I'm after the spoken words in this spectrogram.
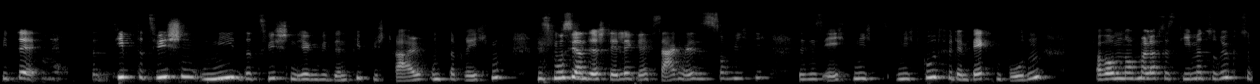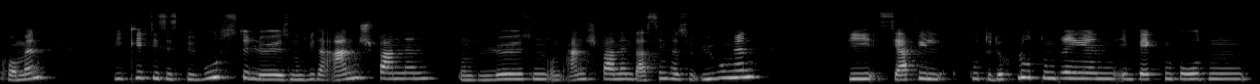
Bitte Tipp dazwischen, nie dazwischen irgendwie den Pipistrahl unterbrechen. Das muss ich an der Stelle gleich sagen, weil es ist so wichtig. Das ist echt nicht, nicht gut für den Beckenboden. Aber um nochmal auf das Thema zurückzukommen, wirklich dieses bewusste Lösen und wieder anspannen und lösen und anspannen, das sind also Übungen, die sehr viel gute Durchblutung bringen im Beckenboden,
